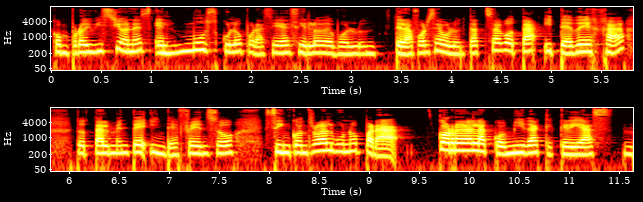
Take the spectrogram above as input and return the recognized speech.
con prohibiciones, el músculo, por así decirlo, de, de, la fuerza de voluntad se agota y te deja totalmente indefenso, sin control alguno para correr a la comida que querías mm,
